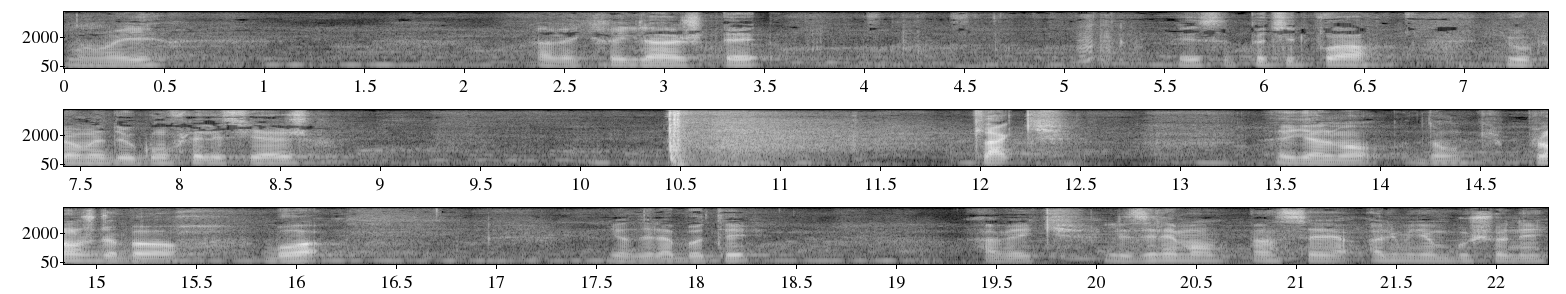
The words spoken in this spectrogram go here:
Vous voyez avec réglage et et cette petite poire qui vous permet de gonfler les sièges. Clac également. Donc planche de bord bois. Regardez la beauté. Avec les éléments inserts aluminium bouchonné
